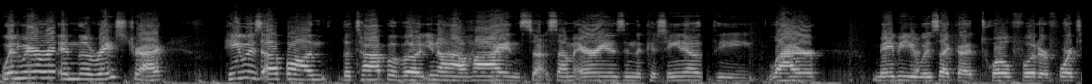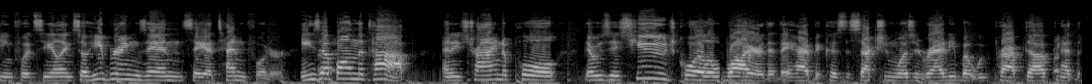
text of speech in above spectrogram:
When we were in the racetrack, he was up on the top of a, you know how high in so, some areas in the casino, the ladder, maybe it was like a 12 foot or 14 foot ceiling. So he brings in, say, a 10 footer. He's up on the top and he's trying to pull. There was this huge coil of wire that they had because the section wasn't ready, but we prepped up and had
